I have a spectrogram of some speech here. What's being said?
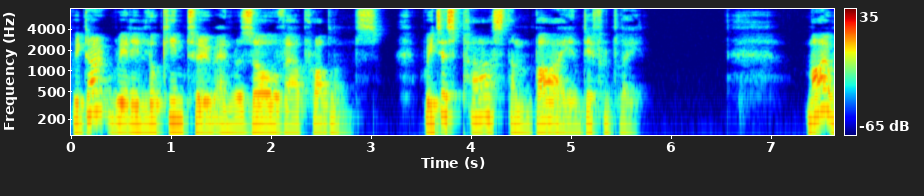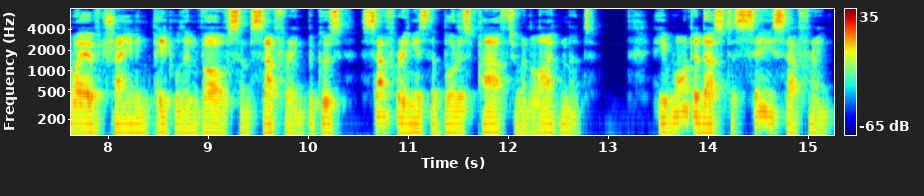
we don't really look into and resolve our problems. We just pass them by indifferently. My way of training people involves some suffering because suffering is the Buddha's path to enlightenment. He wanted us to see suffering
